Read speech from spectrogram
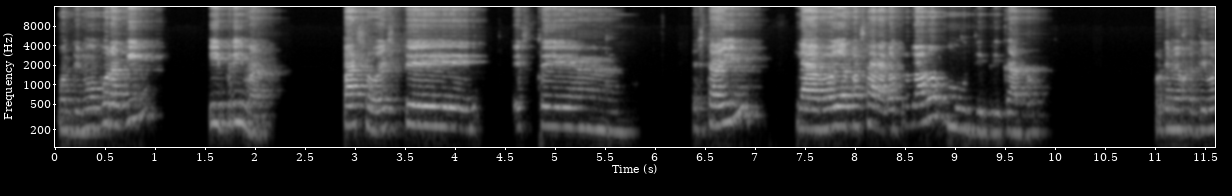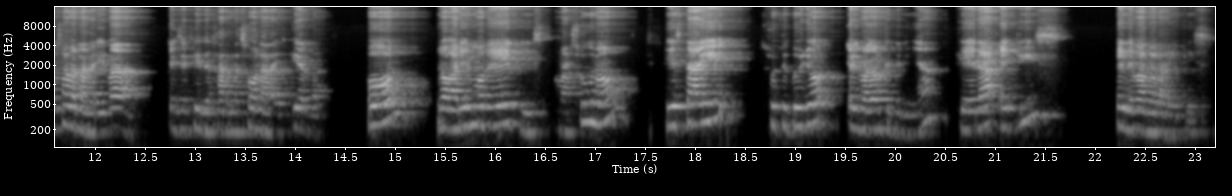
Continúo por aquí y prima. Paso este, este, esta y, la voy a pasar al otro lado multiplicando. Porque mi objetivo es saber la derivada, es decir, dejarla sola a la izquierda, por logaritmo de x más 1 y está ahí, sustituyo el valor que tenía, que era x elevado a la x.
